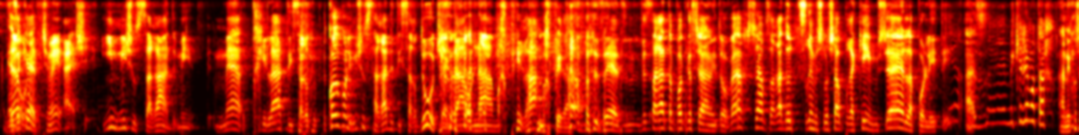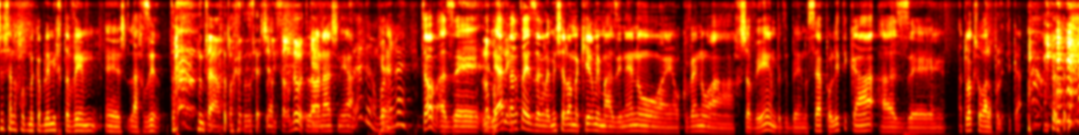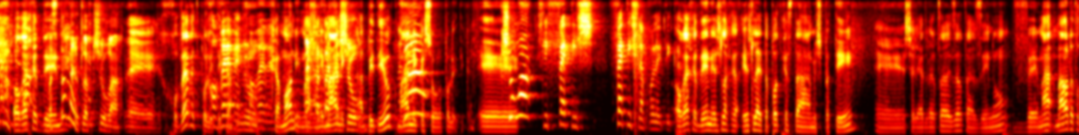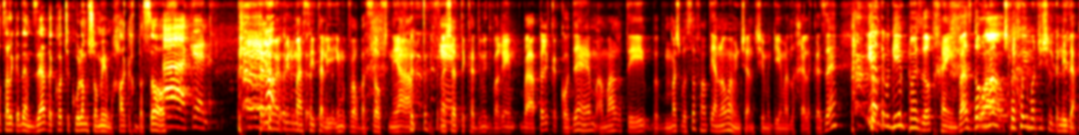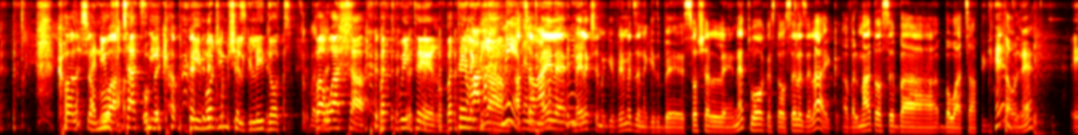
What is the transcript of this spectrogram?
איזה כיף. תשמעי, אה, אם מישהו שרד מ... מתחילת הישרדות, קודם כל אם מישהו שרד את הישרדות שהייתה עונה מחפירה, מחפירה. אבל זה, אז- ושרד את הפודקאסט שלנו איתו, ועכשיו שרד עוד 23 פרקים של הפוליטי, אז אה, מכירים אותך. אני חושב שאנחנו עוד מקבלים מכתבים אה, להחזיר את הפודקאסט הזה. של הישרדות, כן. לעונה השנייה. בסדר, בוא כן. נראה. טוב, אז אה, לא ליאת. ורצייזר, למי שלא מכיר ממאזיננו, אה, עוקבינו העכשוויים בנושא הפוליטיקה, אז את לא קשורה לפוליטיקה. עורכת מה דין, זאת אומרת לא קשורה? חובבת פוליטיקה. חובבת. חובבת. כמוני, מה אני, מה קשור? בדיוק, מה אני קשור לפוליטיקה. קשורה. יש לי פטיש, פטיש לפוליטיקה. עורכת דין, יש, לך, יש לה את הפודקאסט המשפטי אה, של יד ורצלייזר, תאזינו. ומה מה עוד את רוצה לקדם? זה הדקות שכולם שומעים, אחר כך בסוף. אה, כן. אה, אתה לא, מבין מה עשית לי, אם כבר בסוף, שנייה, לפני כן. שאת תקדמי דברים. בפרק הקודם אמרתי, ממש בסוף אמרתי, אני לא מאמין שאנשים מגיעים עד לחלק הזה. אם אתם מגיעים, תנו איזה עוד חיים. ואז דור. אמר, שלחו אימוג'י של גלידה. כל השבוע אני הופצצתי. באימוג'ים של גלידות, בוואטסאפ, בטוויטר, בטלגרם. עכשיו, מילא, כשמגיבים את זה נגיד בסושיאל נטוורק, אז אתה עושה לזה לייק, אבל מה אתה עושה בוואטסאפ? כן, אתה עונה? אה,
